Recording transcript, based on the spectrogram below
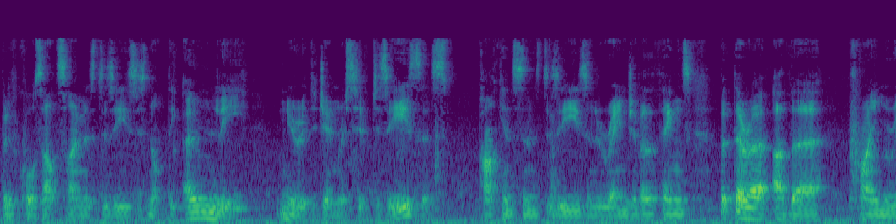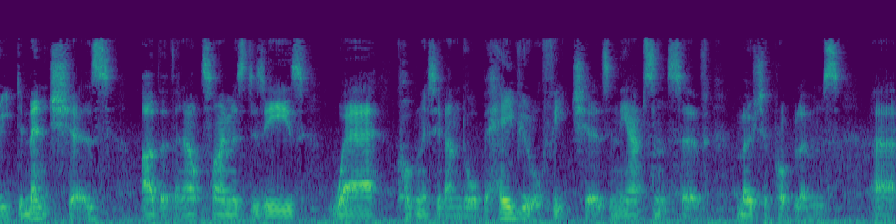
But of course, Alzheimer's disease is not the only neurodegenerative disease. There's Parkinson's disease and a range of other things, but there are other primary dementias other than Alzheimer's disease where cognitive and or behavioral features in the absence of motor problems uh,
